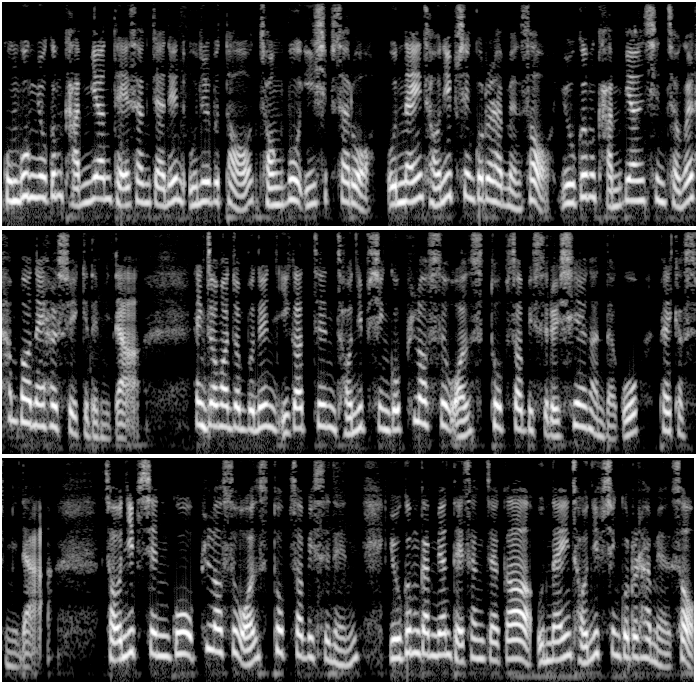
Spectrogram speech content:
공공요금 감면 대상자는 오늘부터 정부 24로 온라인 전입 신고를 하면서 요금 감면 신청을 한 번에 할 수 있게 됩니다. 행정안전부는 이 같은 전입신고 플러스 원스톱 서비스를 시행한다고 밝혔습니다. 전입신고 플러스 원스톱 서비스는 요금 감면 대상자가 온라인 전입신고를 하면서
